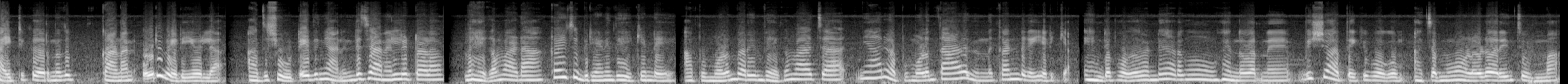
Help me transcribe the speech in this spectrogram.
ഹൈറ്റ് കേറുന്നത് കാണാൻ ഒരു വെടിയുമില്ല. അത് ഷൂട്ട് ചെയ്ത് ഞാൻ എന്റെ ചാനലിൽ ഇട്ടോളാം. വേഗം വാടാ കഴിച്ച ബിരിയാണി ദഹിക്കണ്ടേ? അപ്പുമോളും പറയും വേഗം വാച്ചാ ഞാനും അപ്പുമോളും താഴെ നിന്ന് കണ്ടു കൈയടിക്കാം എന്റെ പുക കണ്ടേ അടങ്ങൂ എന്ന് പറഞ്ഞ് വിശ്വാസത്തേക്ക് പോകും. അച്ഛമ്മ മോളോട് പറയും ചുമ്മാ.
